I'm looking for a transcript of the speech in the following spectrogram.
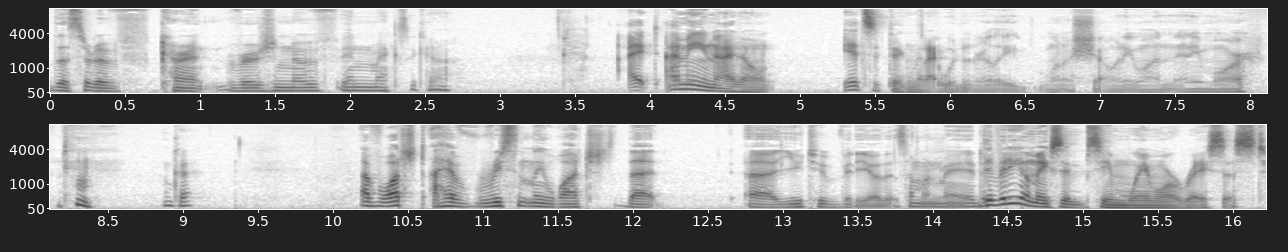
the sort of current version of in Mexico? I I mean I don't. It's a thing that I wouldn't really want to show anyone anymore. Okay. I've watched. I have recently watched that uh, YouTube video that someone made. The video makes it seem way more racist.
